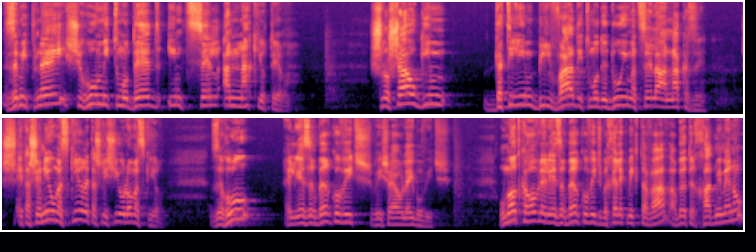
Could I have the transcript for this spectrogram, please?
זה מפני שהוא מתמודד עם צל ענק יותר. שלושה הוגים דתיים בלבד התמודדו עם הצל הענק הזה. את השני הוא מזכיר, את השלישי הוא לא מזכיר. זה הוא, אליעזר ברקוביץ' וישעיהו ליבוביץ'. הוא מאוד קרוב לאליעזר ברקוביץ' בחלק מכתביו, הרבה יותר חד ממנו.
